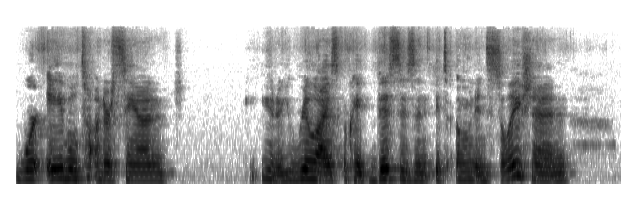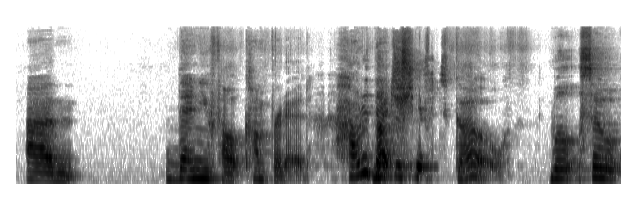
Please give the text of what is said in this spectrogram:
were able to understand, you know, you realize, okay, this is an, its own installation. Um, then you felt comforted. How did that just, shift go? Well, so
